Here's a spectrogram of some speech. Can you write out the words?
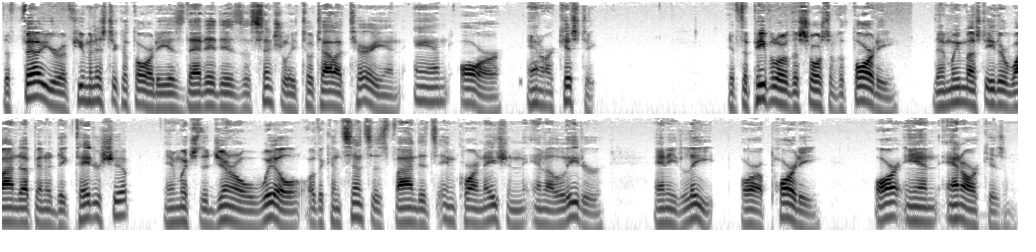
The failure of humanistic authority is that it is essentially totalitarian and or anarchistic. If the people are the source of authority, then we must either wind up in a dictatorship in which the general will or the consensus find its incarnation in a leader, an elite, or a party, or in anarchism,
